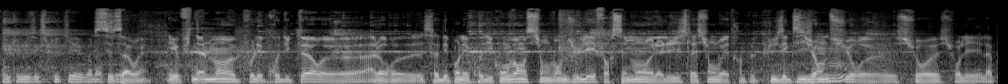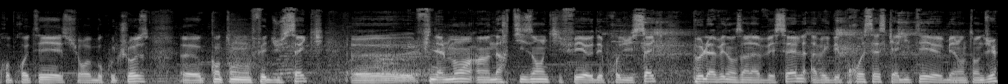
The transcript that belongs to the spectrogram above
comme tu nous expliquais. Voilà, c'est ça, ouais. Et finalement, pour les producteurs, alors ça dépend des produits qu'on vend. Si on vend du lait, forcément, la législation va être un peu plus exigeante mhm. Sur sur sur les, la propreté et sur beaucoup de choses. quand on fait du sec, finalement, un artisan qui fait des produits secs peut laver dans un lave vaisselle avec des process qualité euh, bien entendu,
